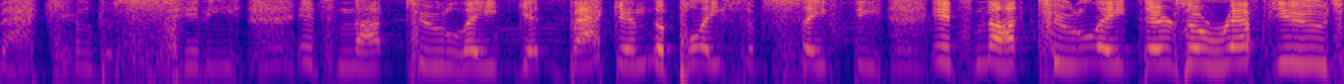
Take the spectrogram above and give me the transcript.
back in the city. It's not too late. Get back in the place of safety. It's not too late. There's a refuge.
